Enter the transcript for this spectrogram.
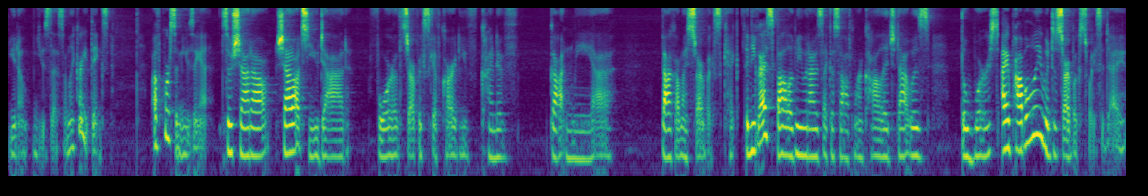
you know, use this. I'm like, great, thanks. Of course I'm using it. So shout out, shout out to you, Dad, for the Starbucks gift card. You've kind of gotten me uh, back on my Starbucks kick. If you guys followed me when I was like a sophomore in college, that was the worst. I probably went to Starbucks twice a day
